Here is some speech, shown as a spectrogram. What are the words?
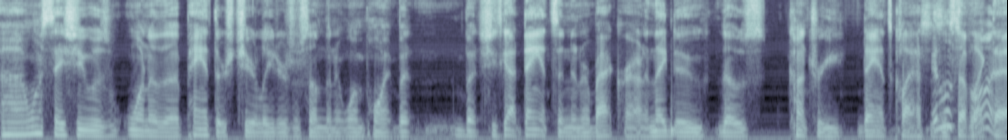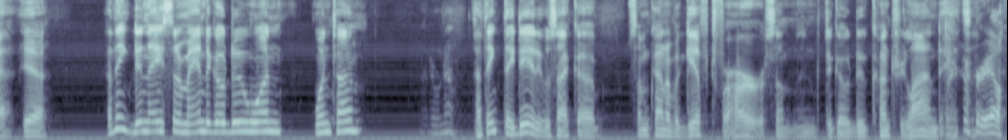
Uh, I want to say she was one of the Panthers cheerleaders or something at one point, but but she's got dancing in her background, and they do those country dance classes It and stuff like that. Yeah, I think didn't Ace and Amanda go do one one time? I don't know. I think they did. It was like a some kind of a gift for her or something to go do country line dancing. really?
